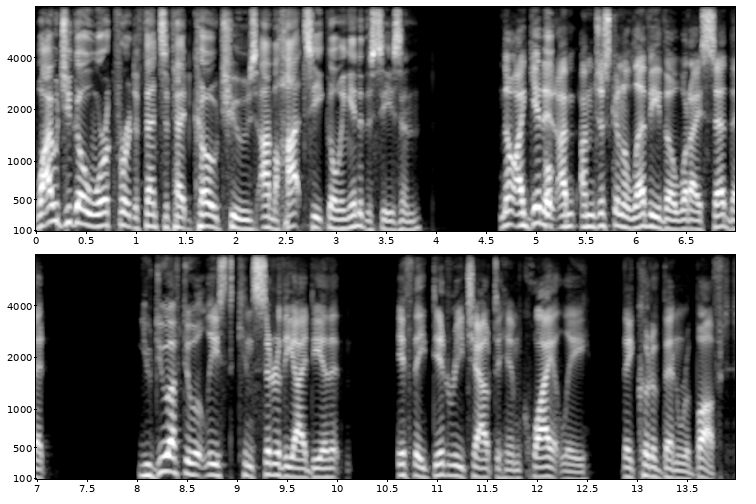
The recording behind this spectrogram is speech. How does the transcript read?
Why would you go work for a defensive head coach who's on the hot seat going into the season? No, I get it. Oh. I'm I'm just going to levy though what I said that you do have to at least consider the idea that if they did reach out to him quietly, they could have been rebuffed.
